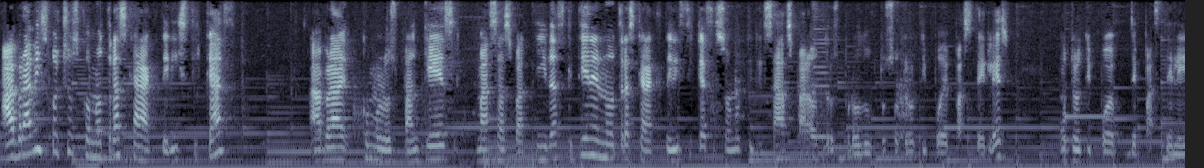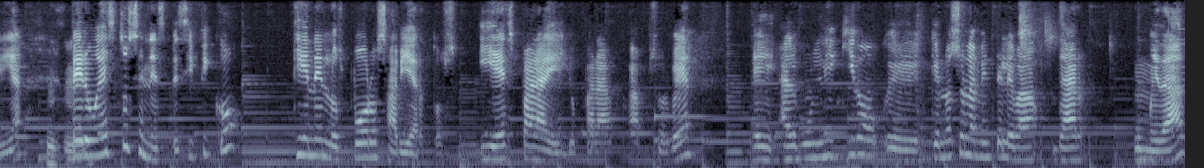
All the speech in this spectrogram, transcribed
habrá bizcochos con otras características, habrá como los panqués, masas batidas, que tienen otras características y son utilizadas para otros productos, otro tipo de pasteles otro tipo de pastelería, pero estos en específico tienen los poros abiertos y es para ello, para absorber eh, algún líquido eh, que no solamente le va a dar humedad,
